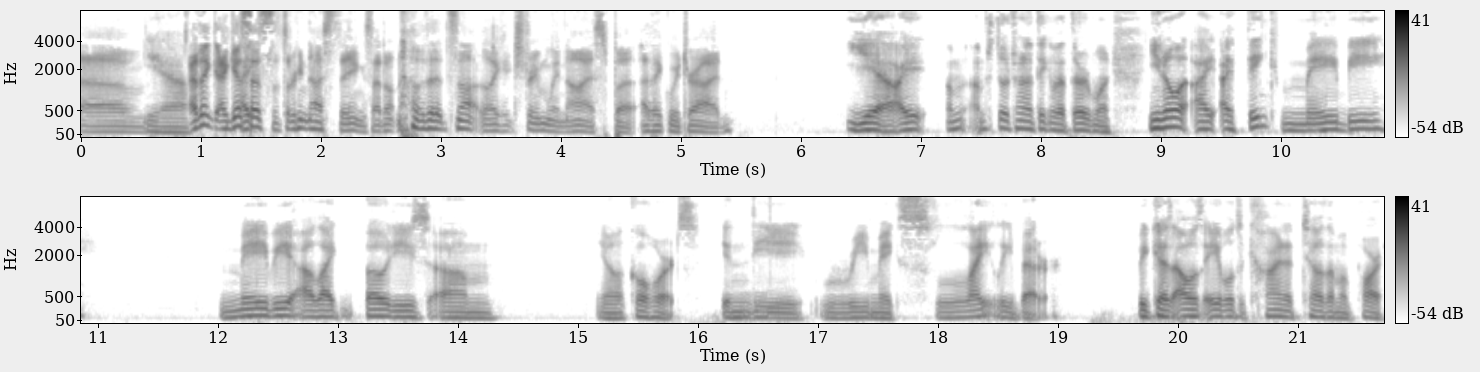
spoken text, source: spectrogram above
um, Yeah. I think I guess I- that's the three nice things. I don't know that it's not like extremely nice, but I think we tried. Yeah, I I'm I'm still trying to think of a third one. You know what? I I think maybe maybe I like Bodhi's um you know cohorts in the remake slightly better because I was able to kind of tell them apart.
